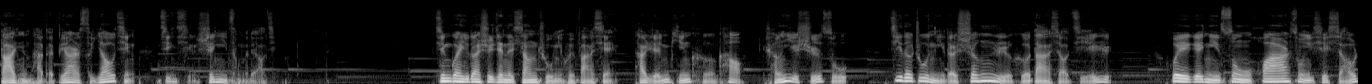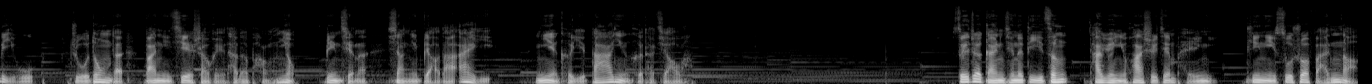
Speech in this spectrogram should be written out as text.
答应他的第二次邀请，进行深一层的了解。经过一段时间的相处，你会发现他人品可靠，诚意十足，记得住你的生日和大小节日。会给你送花，送一些小礼物，主动的把你介绍给他的朋友，并且呢向你表达爱意，你也可以答应和他交往。随着感情的递增，他愿意花时间陪你，听你诉说烦恼，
